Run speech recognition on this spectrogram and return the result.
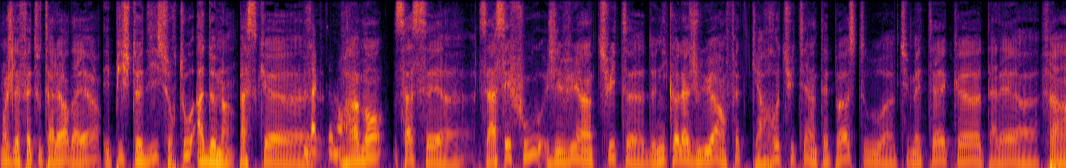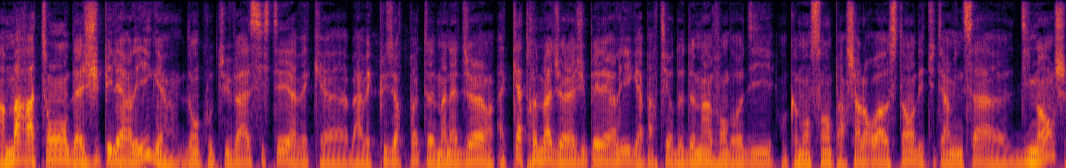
Moi, je l'ai fait tout à l'heure d'ailleurs. Et puis, je te dis surtout à demain parce que Exactement. vraiment, ça c'est euh, c'est assez fou. J'ai vu un tweet de Nicolas Julia en fait qui a retweeté un de tes posts où euh, tu mettais que tu allais euh, faire un marathon de la Jupiler League, donc où tu vas assister avec bah, avec plusieurs potes managers à quatre matchs de la Jupiler League à partir de demain vendredi, en commençant par Charleroi au et tu termines ça dimanche.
